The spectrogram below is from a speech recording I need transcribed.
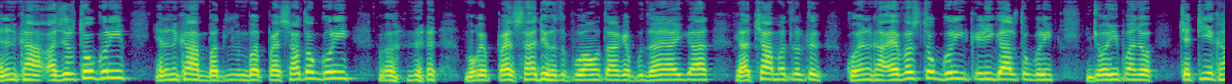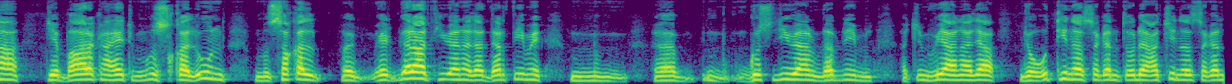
هنن کان اجر ٿو گهري هنن کان پئسا ٿو گهري. مون کي پئسا ڏيو ته پوءِ آئون توهان کي ٻڌايان ئي ڳالهه. يا ڇا مطلب ته ڪوئي هن کان عيوض ٿو گهري ڪهڙي ڳالهه ٿو گهري؟ جو هي پنهنجو چٽيءَ کان جي ٻار کان هيٺ مسڪلون سڪل هيٺ ڳرا ٿي ويا آهن الائي ڌرتي ۾ گهسجي ويا آهن اچي ويا آهن هليا جو اٿي نه سگهن توڏان اچي نه سگهن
